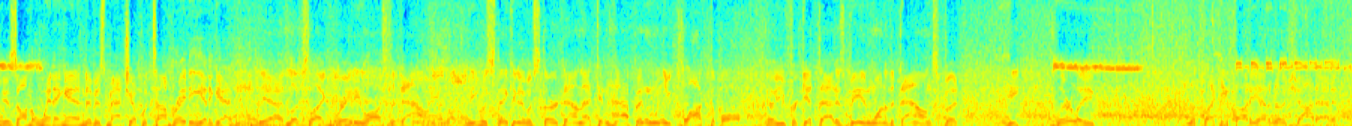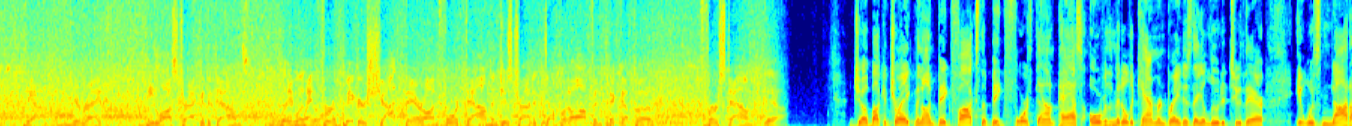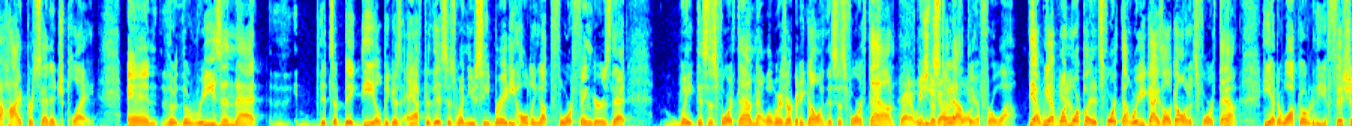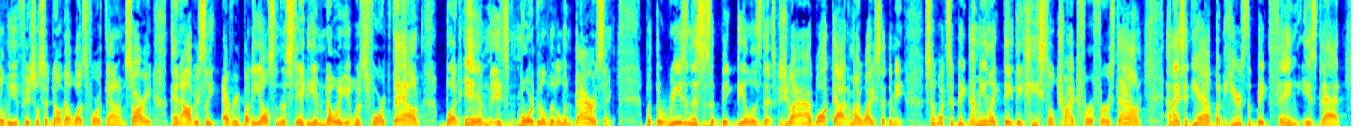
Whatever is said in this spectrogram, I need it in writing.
is on the winning end of his matchup with Tom Brady yet again. Yeah, it looks like Brady lost a down. He was thinking it was third down. That can happen when you clock the ball. You, know, you forget that as being one of the downs, but he clearly looked like he thought he had another shot at it. Yeah, you're right. He lost track of the downs and what, went though. for a bigger shot there on fourth down than just trying to dump it off and pick up a first down. Yeah. Joe Buck and Troy Aikman on Big Fox. The big fourth down pass over the middle to Cameron Brate, as they alluded to there, it was not a high percentage play. And the, the reason that it's a big deal, because after this is when you see Brady holding up four fingers that, wait, this is fourth down now. Well, where's everybody going? This is fourth down. Right, we and he stood out more. there for a while. Yeah, we have one more play. It's fourth down. Where are you guys all going? It's fourth down. He had to walk over to the official. The official said, no, that was fourth down. I'm sorry. And obviously, everybody else in the stadium knowing it was fourth down, but him, is more than a little embarrassing. But the reason this is a big deal is this because, you know, I I walked out and my wife said to me, so what's a big, I mean, like, they, they, he still tried for a first down. And I said, yeah, but here's the big thing is that.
